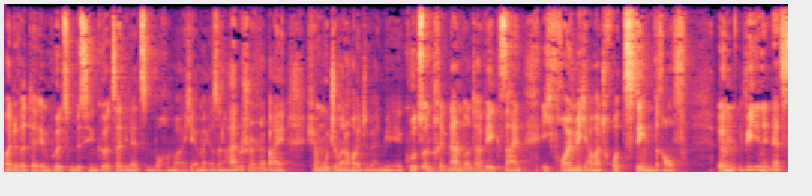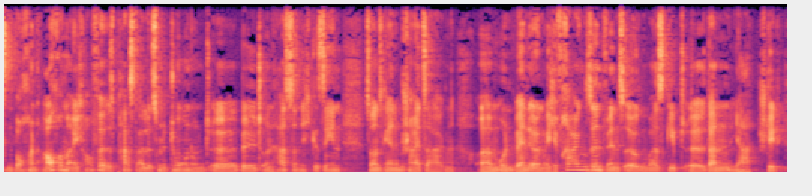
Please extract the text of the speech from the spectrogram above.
Heute wird der Impuls ein bisschen kürzer. Die letzten Wochen war ich ja immer eher so eine halbe Stunde dabei. Ich vermute mal, heute werden wir eher kurz und prägnant unterwegs sein. Ich freue mich aber trotzdem drauf. Ähm, wie in den letzten Wochen auch immer. Ich hoffe, es passt alles mit Ton und äh, Bild und hast du nicht gesehen. Sonst gerne Bescheid sagen. Ähm, und wenn irgendwelche Fragen sind, wenn es irgendwas gibt, äh, dann ja, steht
